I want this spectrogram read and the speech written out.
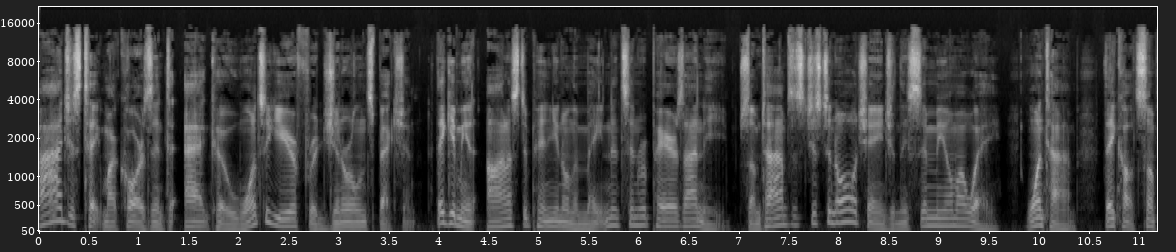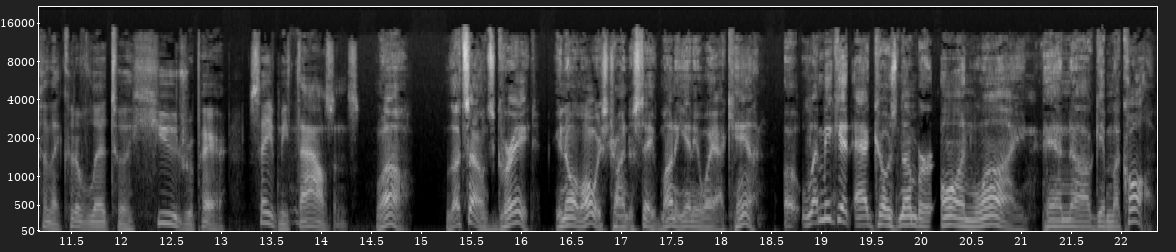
I just take my cars into AGCO once a year for a general inspection. They give me an honest opinion on the maintenance and repairs I need. Sometimes it's just an oil change and they send me on my way. One time, they caught something that could have led to a huge repair, saved me thousands. Wow, that sounds great. You know, I'm always trying to save money any way I can. Uh, let me get AGCO's number online and uh, give him a call.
